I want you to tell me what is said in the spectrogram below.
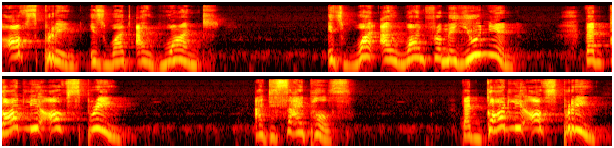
offspring is what I want. It's what I want from a union. that godly offspring are disciples. That godly offspring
